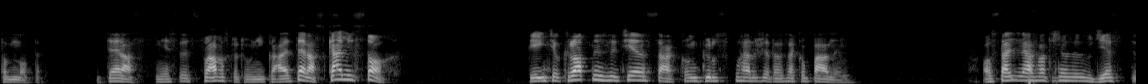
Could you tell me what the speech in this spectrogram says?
tą notę. I teraz, niestety słabo skoczył Niko, ale teraz Kamil Stoch. Pięciokrotny zwycięzca konkursu Pucharu Świata w. Ostatni w 2020.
